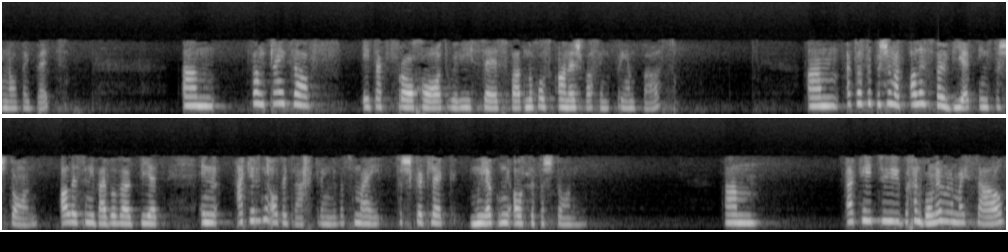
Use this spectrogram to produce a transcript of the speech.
en altyd bid. Um van kleins af het ek vrae gehad oor Jesus wat nogals anders was en vreemd was. Um ek was 'n persoon wat alles wou weet en verstaan. Alles in die Bybel wou weet en ek het dit nie altyd reg gekry nie. Dit was vir my verskriklik moeilik om nie alles te verstaan nie. Um ek het toe begin wonder oor myself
